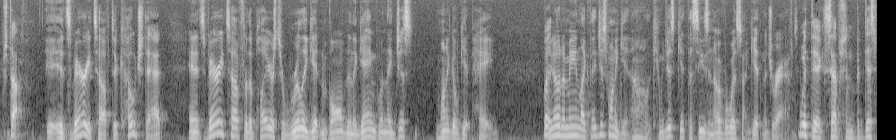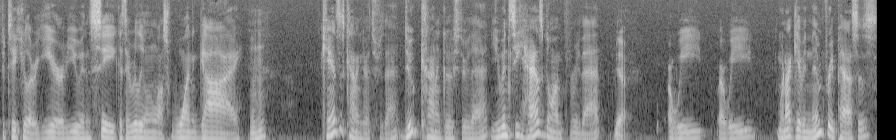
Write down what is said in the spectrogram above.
It's tough. it's very tough to coach that, and it's very tough for the players to really get involved in the game when they just want to go get paid. But- you know what I mean? Like they just want to get. Oh, can we just get the season over with so I get in the draft? With the exception, but this particular year of UNC, because they really only lost one guy. Mm-hmm. Kansas kind of goes through that. Duke kind of goes through that. UNC has gone through that. Yeah. Are we? Are we? We're not giving them free passes.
